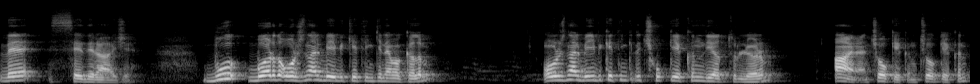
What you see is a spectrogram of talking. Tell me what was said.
ve sedir ağacı. Bu bu arada orijinal Baby Cat'inkine bakalım. Orijinal Baby Cat'inki de çok yakın diye hatırlıyorum. Aynen çok yakın, çok yakın.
